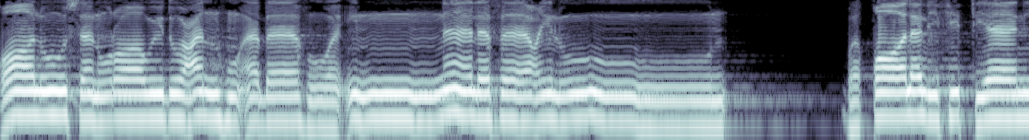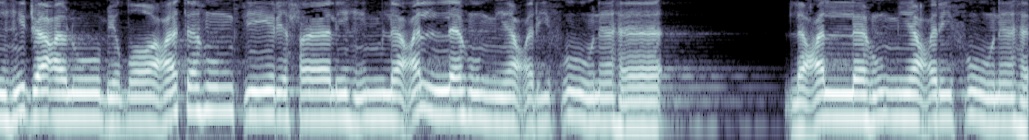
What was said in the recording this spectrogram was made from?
قالوا سنراود عنه أباه وإنا لفاعلون. وقال لفتيانه جعلوا بضاعتهم في رحالهم لعلهم يعرفونها. لعلهم يعرفونها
